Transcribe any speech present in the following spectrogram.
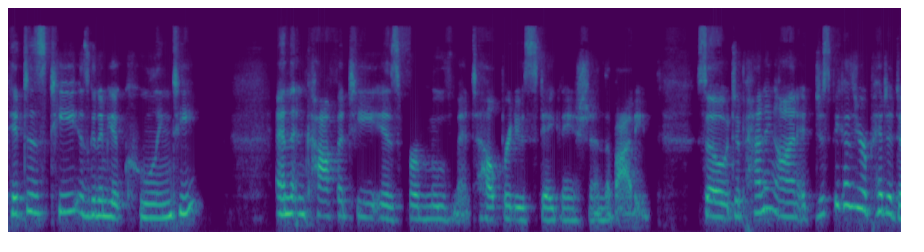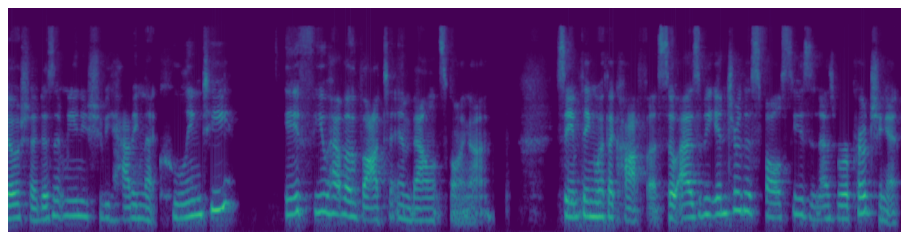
Pitta's tea is going to be a cooling tea. And then kapha tea is for movement to help reduce stagnation in the body. So, depending on it, just because you're pitta dosha doesn't mean you should be having that cooling tea if you have a vata imbalance going on. Same thing with a kapha. So, as we enter this fall season, as we're approaching it,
